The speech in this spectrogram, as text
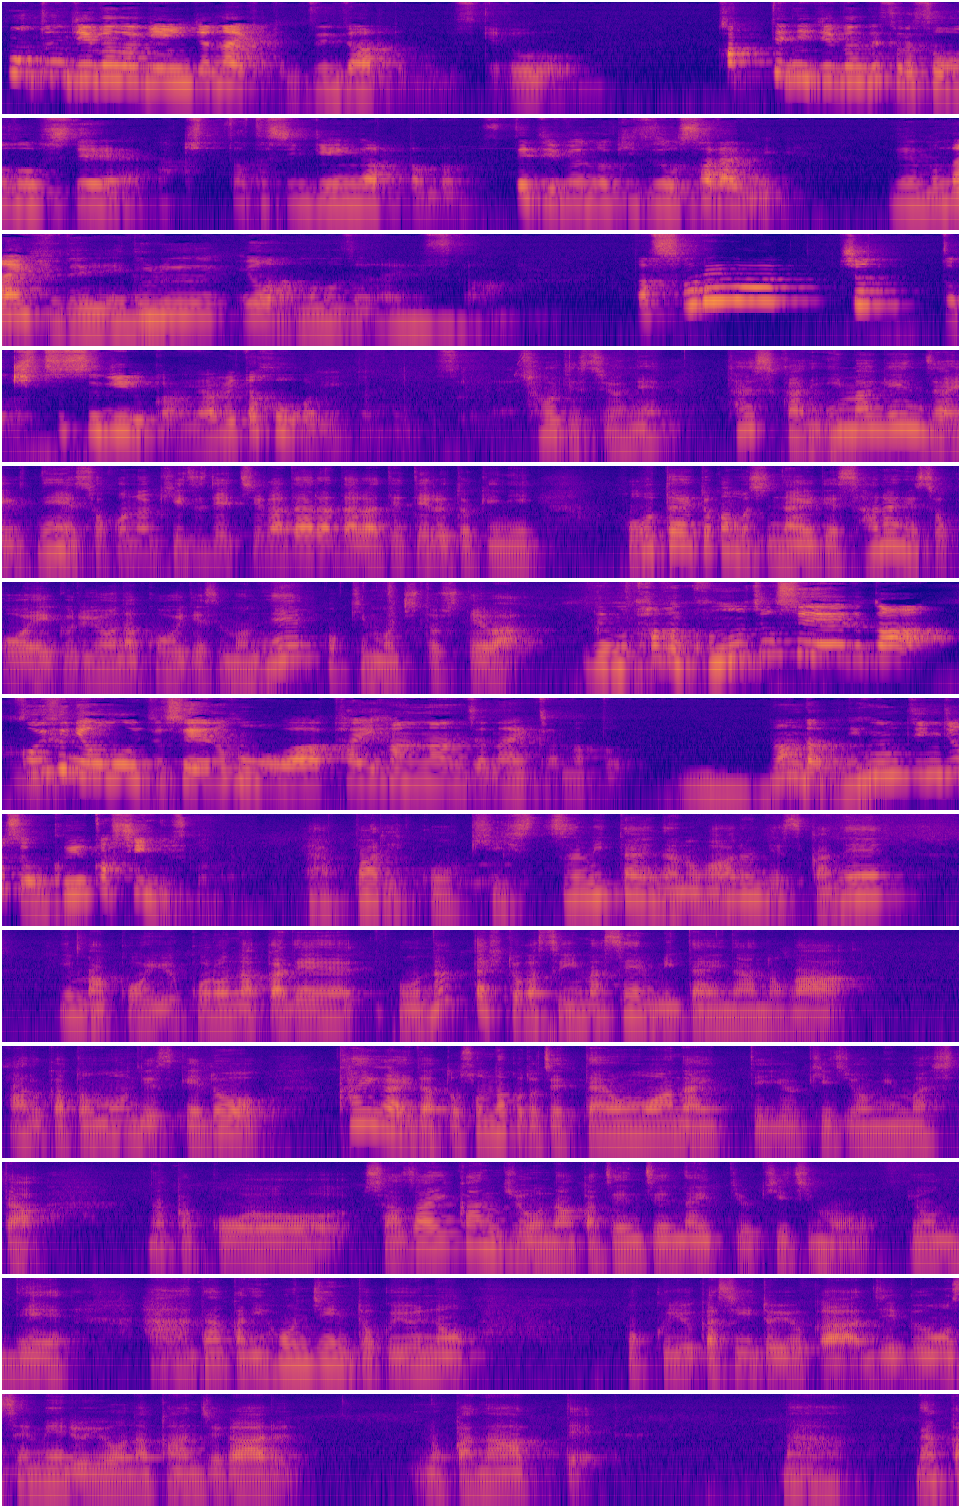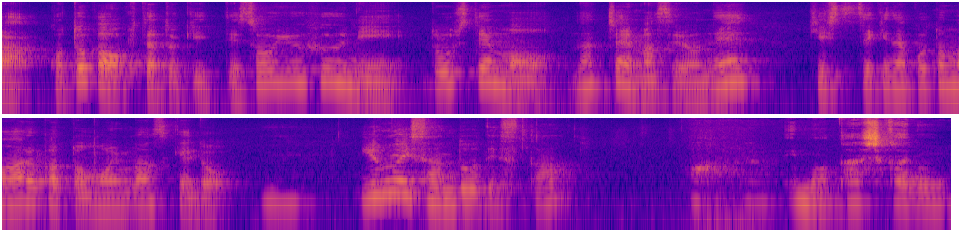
本当に自分が原因じゃないことも全然あると思うんですけど、勝手に自分でそれ想像して、あ、きっと私に原因があったんだっつって自分の傷をさらに、ね、もうナイフでえぐるようなものじゃないですか。だそれはちょっときつすぎるからやめた方がいいと思うんですよね。そうですよね確かに今現在ねそこの傷で血がダラダラ出てる時に包帯とかもしないでさらにそこをえぐるような行為ですもんねお気持ちとしては。でも多分この女性が、こういうふうに思う女性の方は大半なんじゃないかなと。なんだろう、日本人女性奥ゆかしいんですかね。やっぱりこう気質みたいなのがあるんですかね今こういうコロナ禍でこうなった人がすいませんみたいなのがあるかと思うんですけど海外だとそんなこと絶対思わないっていう記事を見ました。なんかこう謝罪感情なんか全然ないっていう記事も読んでああなんか日本人特有の奥ゆかしいというか自分を責めるような感じがあるのかなって。まあなんかことが起きた時ってそういうふうにどうしてもなっちゃいますよね。気質的なこともあるかと思いますけど。ゆむいさんどうですか？今確かに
